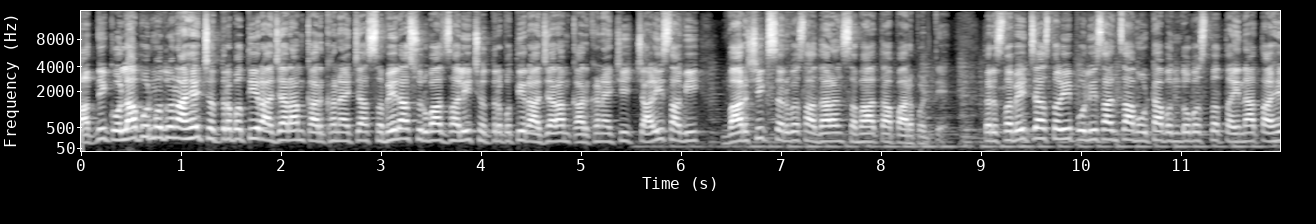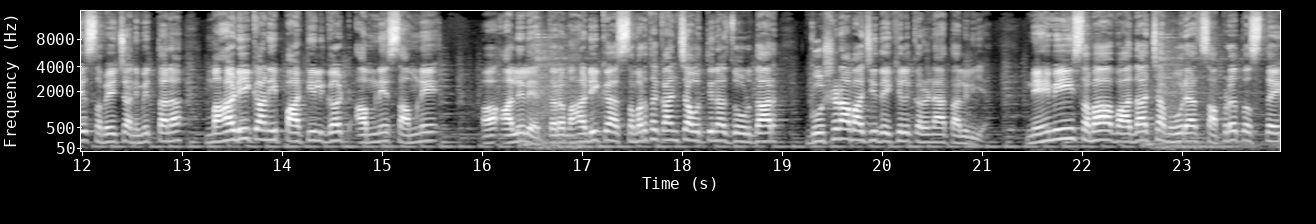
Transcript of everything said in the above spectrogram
बातमी कोल्हापूरमधून आहे. छत्रपती राजाराम कारखान्याच्या सभेला सुरुवात झाली. छत्रपती राजाराम कारखान्याची चाळीसावी वार्षिक सर्वसाधारण सभा आता पार पडते. तर सभेच्या स्थळी पोलिसांचा मोठा बंदोबस्त तैनात आहे. सभेच्या निमित्तानं महाडिक आणि पाटील गट आमने सामने आलेले आहेत. तर महाडिक समर्थकांच्या वतीनं जोरदार घोषणाबाजी देखील करण्यात आलेली आहे. नेहमी सभा वादाच्या भोवऱ्यात सापडत असते.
